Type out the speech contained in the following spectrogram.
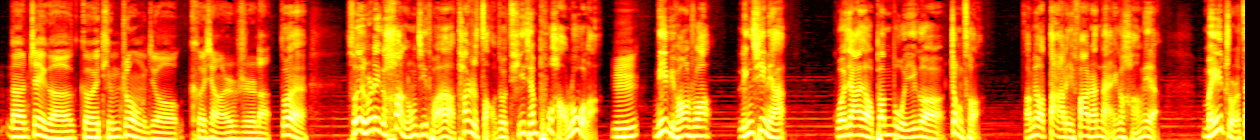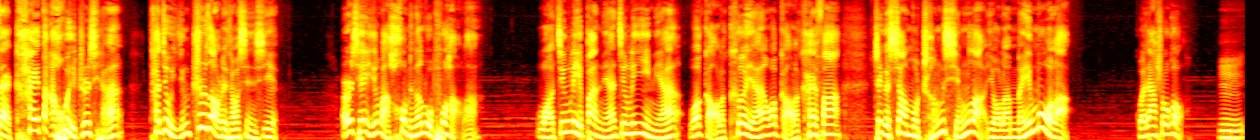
那这个各位听众就可想而知了。对，所以说这个汉龙集团啊，他是早就提前铺好路了。嗯，你比方说，零七年国家要颁布一个政策，咱们要大力发展哪一个行业，没准在开大会之前，他就已经知道这条信息，而且已经把后面的路铺好了。我经历半年，经历一年，我搞了科研，我搞了开发，这个项目成型了，有了眉目了，国家收购，嗯，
